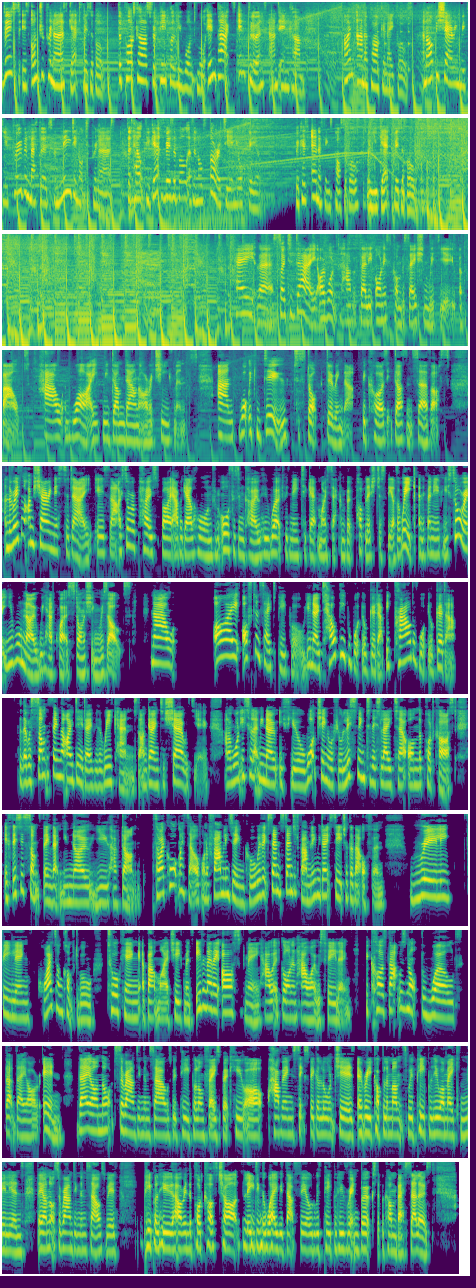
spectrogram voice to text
This is Entrepreneurs Get Visible, the podcast for people who want more impact, influence, and income. I'm Anna Parker Naples, and I'll be sharing with you proven methods from leading entrepreneurs that help you get visible as an authority in your field. Because anything's possible when you get visible. Hey there. So today I want to have a fairly honest conversation with you about how and why we dumb down our achievements and what we can do to stop doing that because it doesn't serve us. And the reason I'm sharing this today is that I saw a post by Abigail Horn from Authors & Co who worked with me to get my second book published just the other week. And if any of you saw it, you will know we had quite astonishing results. Now, I often say to people, you know, tell people what you're good at, be proud of what you're good at. But there was something that I did over the weekend that I'm going to share with you. And I want you to let me know if you're watching or if you're listening to this later on the podcast, if this is something that you know you have done. So I caught myself on a family Zoom call with extended family. We don't see each other that often. Really feeling quite uncomfortable talking about my achievements, even though they asked me how it had gone and how I was feeling, because that was not the world that they are in. They are not surrounding themselves with people on Facebook who are having six figure launches every couple of months with people who are making millions. They are not surrounding themselves with people who are in the podcast chart leading the way with that field with people who've written books that become bestsellers.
